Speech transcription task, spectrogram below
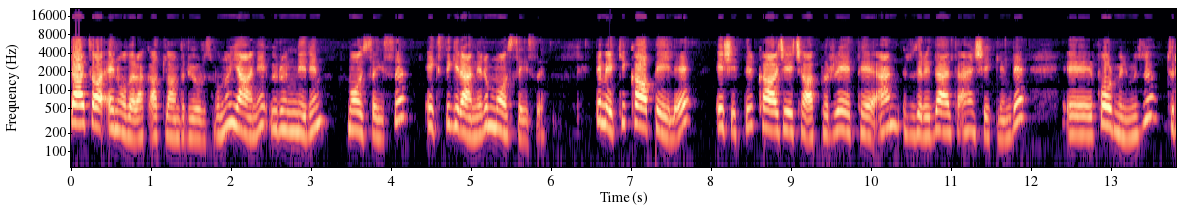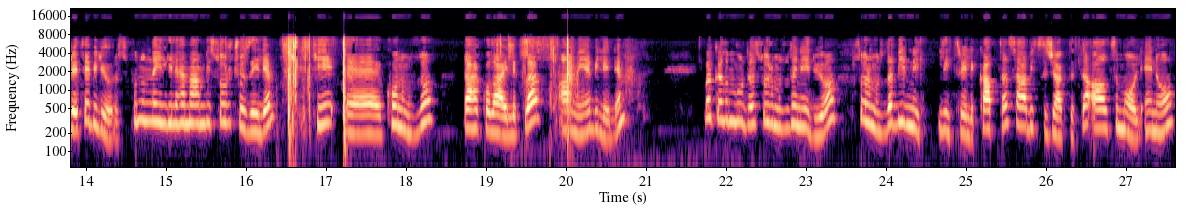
delta N olarak adlandırıyoruz bunu. Yani ürünlerin mol sayısı eksi girenlerin mol sayısı. Demek ki Kp ile eşittir Kc çarpı Rtn üzeri delta N şeklinde e, formülümüzü türetebiliyoruz. Bununla ilgili hemen bir soru çözelim ki e, konumuzu daha kolaylıkla anlayabilelim. Bakalım burada sorumuzda ne diyor? Sorumuzda 1 litrelik kapta sabit sıcaklıkta 6 mol NO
